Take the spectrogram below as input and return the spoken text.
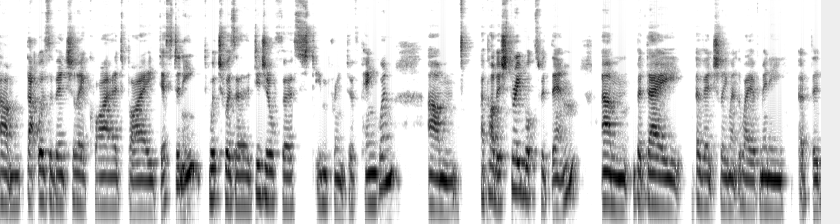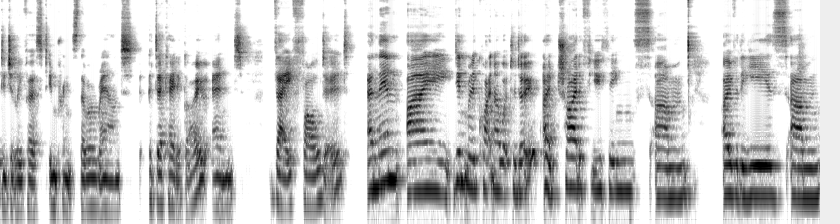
um, that was eventually acquired by Destiny, which was a digital first imprint of Penguin. Um, I published three books with them, um, but they eventually went the way of many of the digitally first imprints that were around a decade ago. And they folded. And then I didn't really quite know what to do. I tried a few things um, over the years. Um,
